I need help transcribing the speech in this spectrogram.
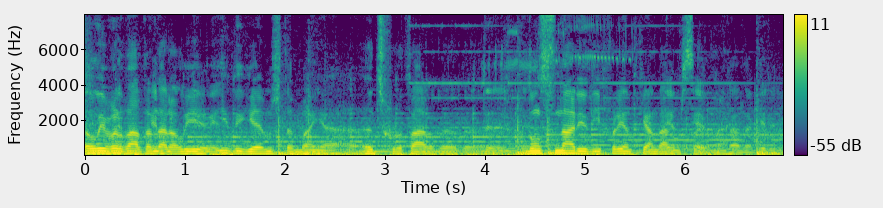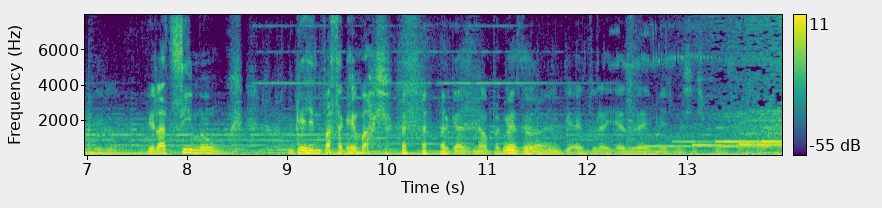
a liberdade de andar ali e digamos também a, a desfrutar de, de- De- um cenário diferente que é andar é, no céu. é não é? verdade, ver, ver, ver lá de cima um, o que a gente passa aqui em baixo. Por acaso, não, por acaso adorei, adorei mesmo esta experiência.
